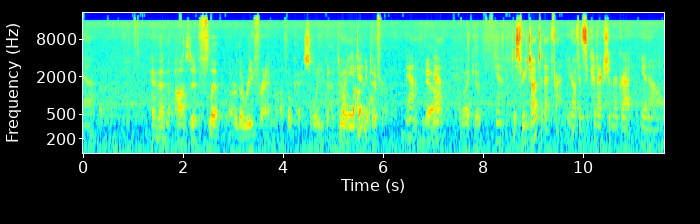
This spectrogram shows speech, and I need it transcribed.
yeah Uh, And then the positive flip or the reframe of, okay, so what are you going to do What do you about do it it? differently? Yeah, Yeah, like it. yeah. Just reach out to that friend, you know, if it's a connection regret, you know.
